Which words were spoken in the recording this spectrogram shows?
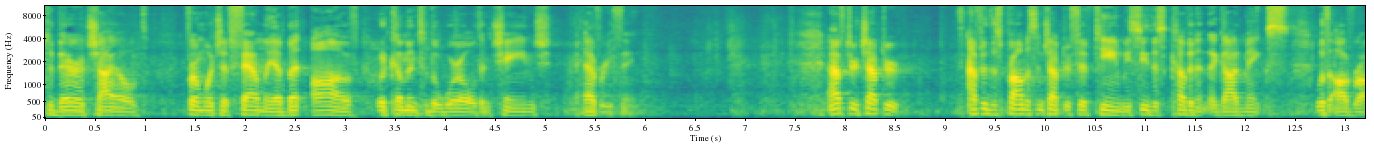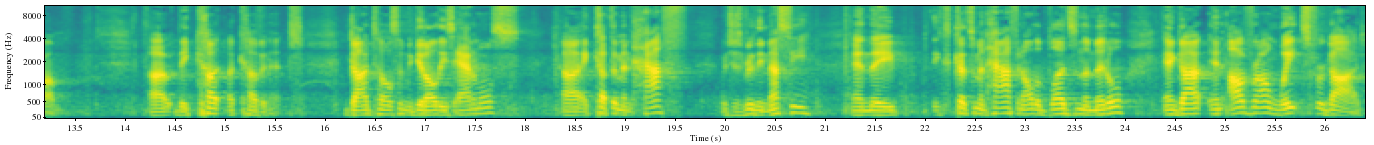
to bear a child from which a family, a Bet Av, would come into the world and change everything. After chapter after this promise in chapter 15, we see this covenant that God makes with Avram. Uh, they cut a covenant. God tells him to get all these animals uh, and cut them in half, which is really messy. And they cuts them in half, and all the blood's in the middle. And God and Avram waits for God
